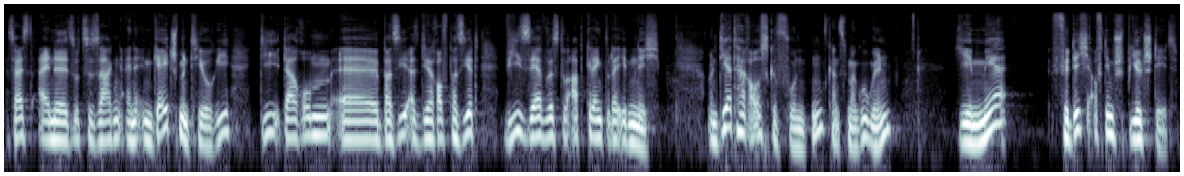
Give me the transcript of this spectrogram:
Das heißt, eine sozusagen eine Engagement-Theorie, die darum äh, basiert, also die darauf basiert, wie sehr wirst du abgelenkt oder eben nicht. Und die hat herausgefunden, kannst du mal googeln, je mehr für dich auf dem Spiel steht.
